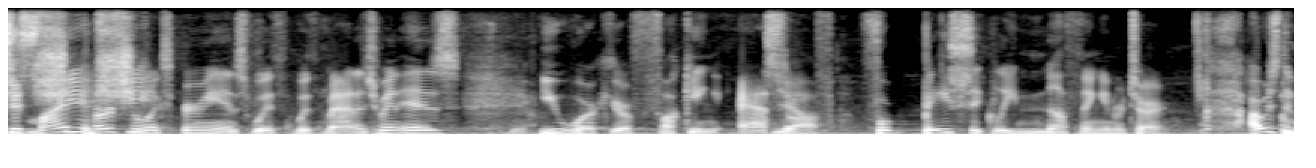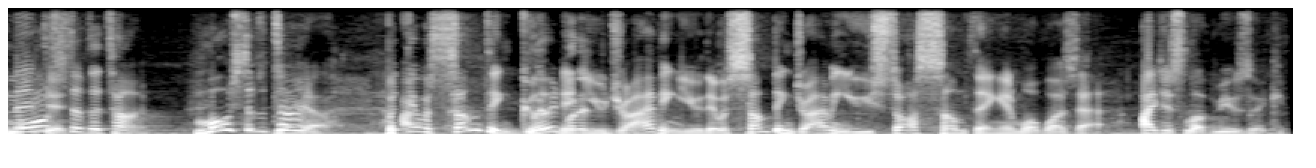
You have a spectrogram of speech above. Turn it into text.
Just my she- personal she- experience with, with management is you work your fucking ass Yeah. off for basically nothing in return. I was demented. Most of the time. Most of the time. yeah. But there was something good but in it- you driving you. There was something driving you. You saw something, and what was that? I just love music,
